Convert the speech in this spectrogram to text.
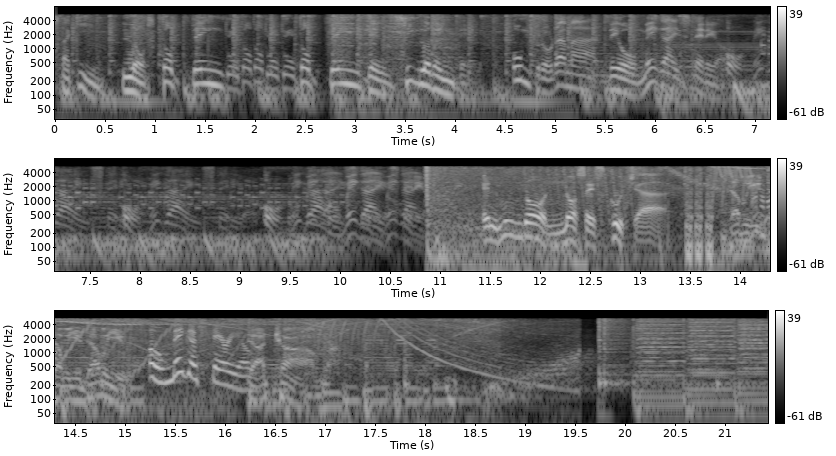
Hasta aquí, los top 10, top, 10 del siglo XX. Un programa de Omega Estéreo. Omega Estéreo. Omega Estéreo. Omega, Omega Estéreo. El mundo nos escucha. www.omegastereo.com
